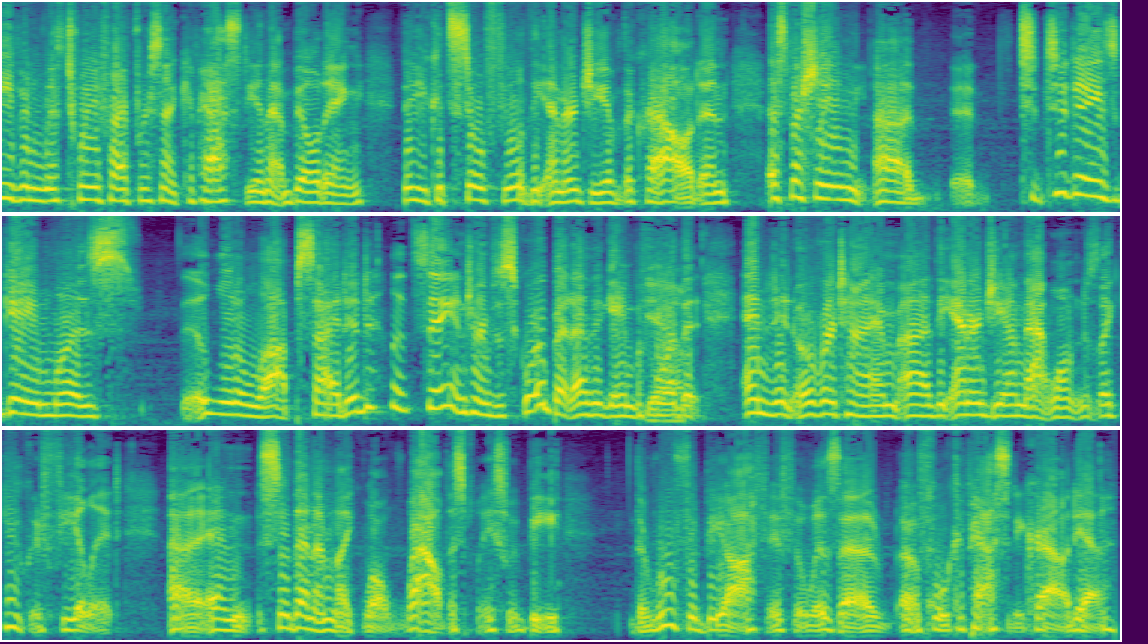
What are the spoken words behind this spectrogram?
even with 25% capacity in that building, that you could still feel the energy of the crowd, and especially in uh, t- today's game was a little lopsided, let's say, in terms of score, but uh, the game before Yeah. that ended in overtime, uh, the energy on that one was like you could feel it, uh, and so then I'm like, well, wow, this place would be. The roof would be off if it was a, a full capacity crowd. Yeah.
